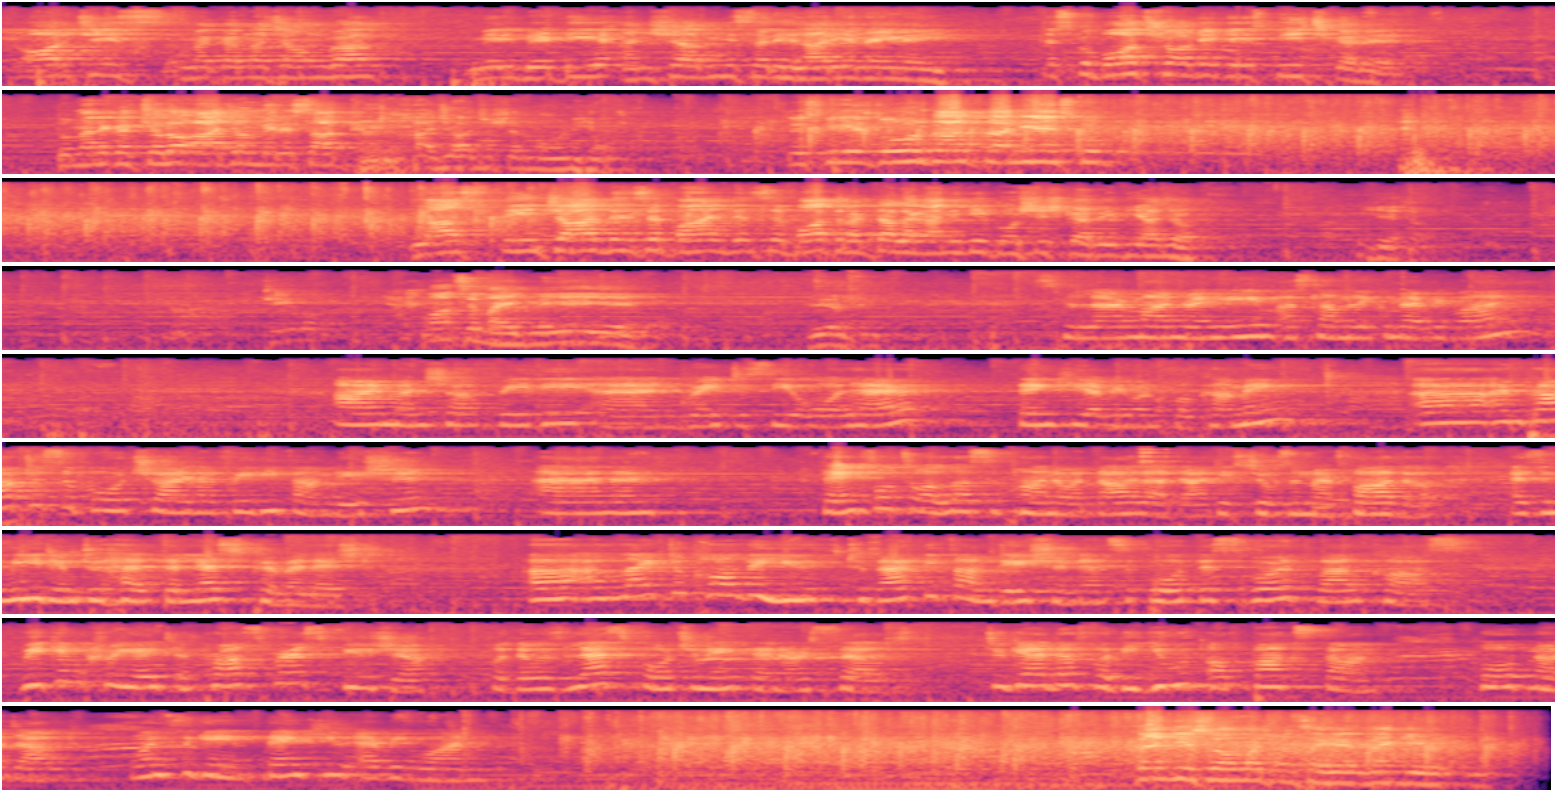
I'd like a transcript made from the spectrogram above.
एक और चीज़ मैं करना चाहूँगा। मेरी बेटी है, अंशा भी सर हिला रही है, नहीं नहीं। इसको बहुत शौक है कि स्पीच करे। तो मैंने कहा, चलो, आ जाओ मेरे साथ खड़ो आ जाओ आ जाओ, शर्मा नहीं आ जाओ। तो इसके लिए ज़ोरदार तालियाँ इसको। लास्ट तीन, चार दिन से, पाँच दिन से बहुत रट्टा लगाने की कोशिश कर रही थी। आ जाओ। ये लो। ठीक हो? कौन से माइक में? ये ये। ये। Bismillahirrahmanirrahim. Assalamu alaikum everyone. I'm Ansha Afridi and great to see you all here. Thank you everyone for coming. Uh, I'm proud to support Shahid Afridi Foundation and I'm thankful to Allah subhanahu wa ta'ala that He's chosen my father as a medium to help the less privileged. Uh, I would like to call the youth to back the foundation and support this worthwhile cause. We can create a prosperous future for those less fortunate than ourselves, together for the youth of Pakistan. Hope no doubt. Once again, thank you everyone. Thank you so much once again. Thank you.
